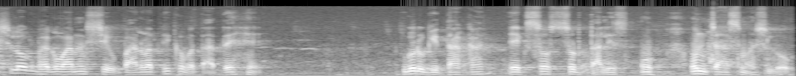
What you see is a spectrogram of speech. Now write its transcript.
श्लोक भगवान शिव पार्वती को बताते हैं। गुरु गीता का एक सौ सुड़तालीस उनचासवा श्लोक।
